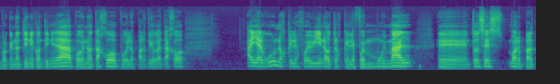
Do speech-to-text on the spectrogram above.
porque no tiene continuidad, porque no atajó, porque los partidos que atajó, hay algunos que le fue bien, otros que le fue muy mal. eh, entonces, bueno, para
